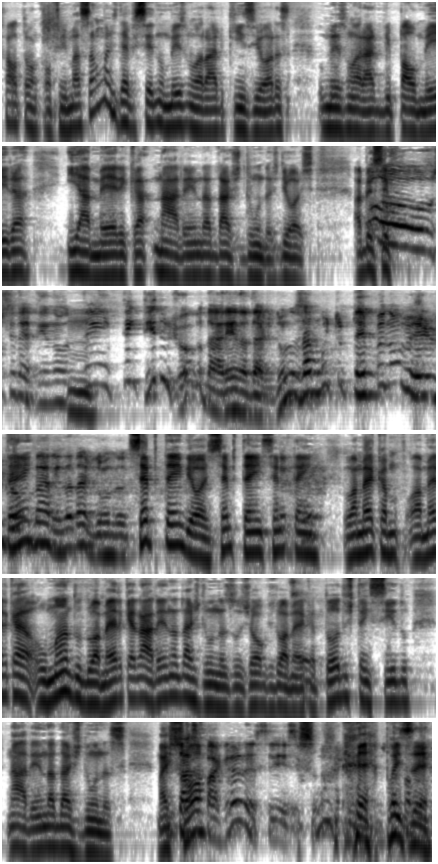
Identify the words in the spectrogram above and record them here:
Falta uma confirmação, mas deve ser no mesmo horário, 15 horas, o mesmo horário de Palmeira e América na Arena das Dunas de hoje. ABC... Ô, Cinedino, hum. tem, tem tido jogo da Arena das Dunas? Há muito tempo eu não vejo tem. jogo da Arena das Dunas. Sempre tem, de hoje, sempre tem, sempre, tem. O América, o América, o mando do América é na Arena das Dunas. Os jogos do América todos têm sido na Arena das Dunas. Mas tá só pagando esse, esse custo? é, pois é.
